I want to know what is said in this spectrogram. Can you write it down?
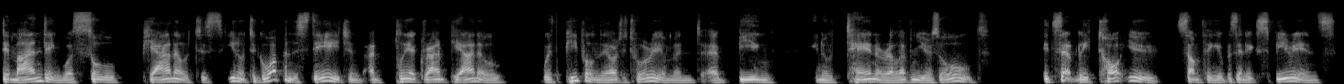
demanding was solo piano to you know to go up on the stage and, and play a grand piano with people in the auditorium and uh, being you know 10 or 11 years old it certainly taught you something it was an experience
